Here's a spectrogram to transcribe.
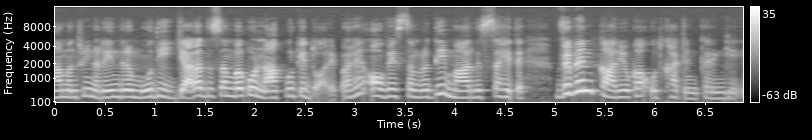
प्रधानमंत्री नरेंद्र मोदी 11 दिसंबर को नागपुर के दौरे पर हैं और वे समृद्धि मार्ग सहित विभिन्न कार्यों का उद्घाटन करेंगे।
